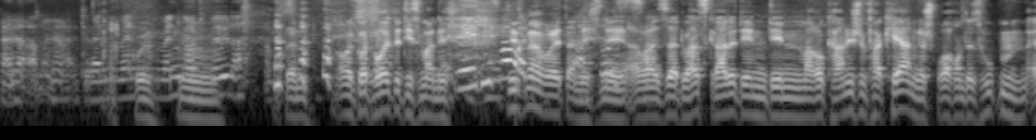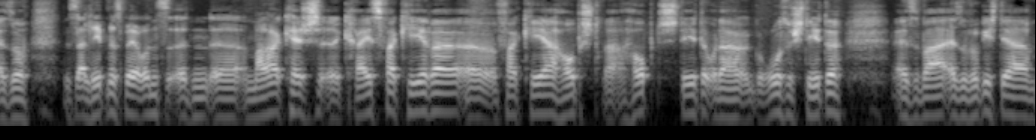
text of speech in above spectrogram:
keine Ahnung. Halt. Wenn, wenn, cool. wenn Gott mhm. will, dann. Wenn, aber Gott wollte diesmal nicht. Nee, diesmal, diesmal wollte er nicht. Nee, aber du hast gerade den, den marokkanischen Verkehr angesprochen und das Hupen, also das Erlebnis bei uns in äh, Marrakesch, äh, Kreisverkehre, äh, Verkehr, Hauptstra Hauptstädte oder große Städte. Es war also wirklich der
